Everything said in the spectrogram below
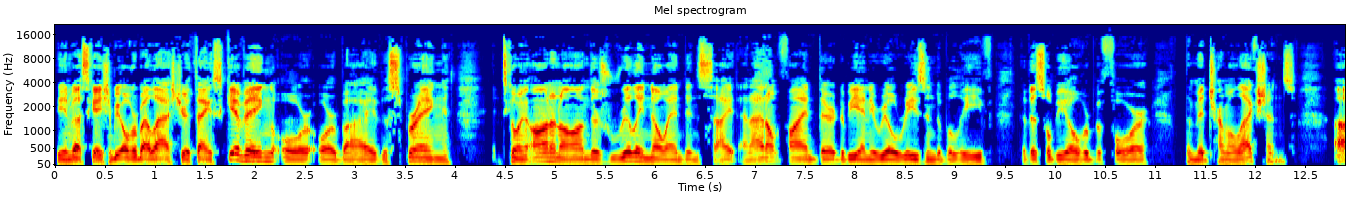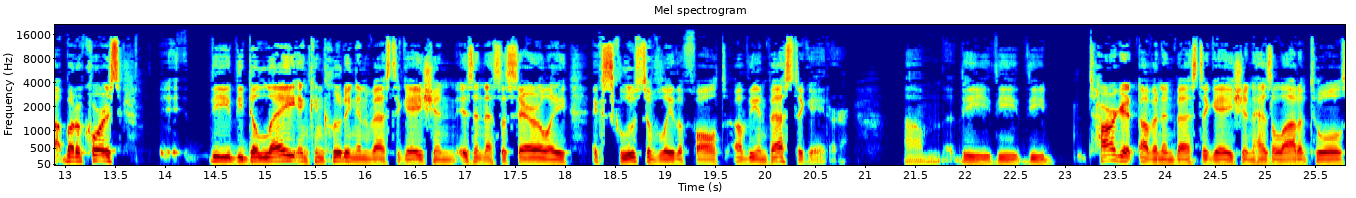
the investigation be over by last year Thanksgiving or, or by the spring. It's going on and on. There's really no end in sight. And I don't find there to be any real reason to believe that this will be over before the midterm elections. Uh, but of course, the the delay in concluding an investigation isn't necessarily exclusively the fault of the investigator um, the the the target of an investigation has a lot of tools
